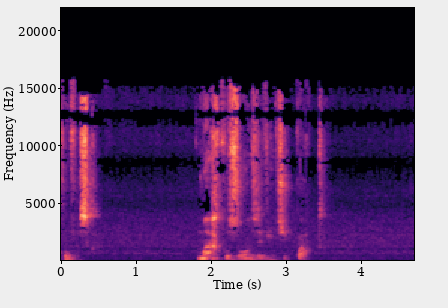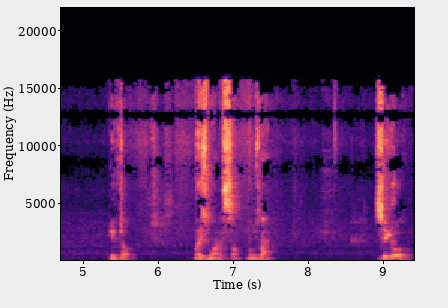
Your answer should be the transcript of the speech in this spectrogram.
convosco. Marcos 11, 24. Então, mais uma oração. Vamos lá? Senhor,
